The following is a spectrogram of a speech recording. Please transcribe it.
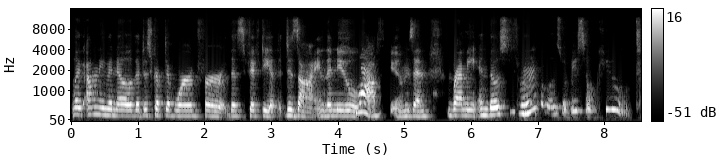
like i don't even know the descriptive word for this 50th design the new Yeah. costumes and remy and those throw Mhm. pillows would be so cute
